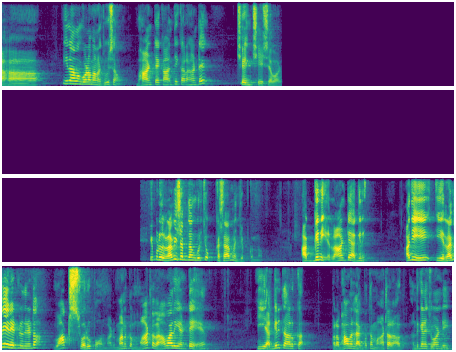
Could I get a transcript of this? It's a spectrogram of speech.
ఈ నామం కూడా మనం చూసాం. భా అంటే కాంతి కరహ అంటే చేంజ్ చేసేవాడు. ఇప్పుడు రవి శబ్దం గురించి ఒక్కసారి మనం చెప్పుకుందాం. అగ్ని రా అంటే అగ్ని. అది ఈ రవి అనేటువంటిది ఏంటంటే వాక్ స్వరూపం అనమాట మనకు మాట రావాలి అంటే ఈ అగ్ని తాలూకా ప్రభావం లేకపోతే మాట రాదు. అందుకనే చూడండి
